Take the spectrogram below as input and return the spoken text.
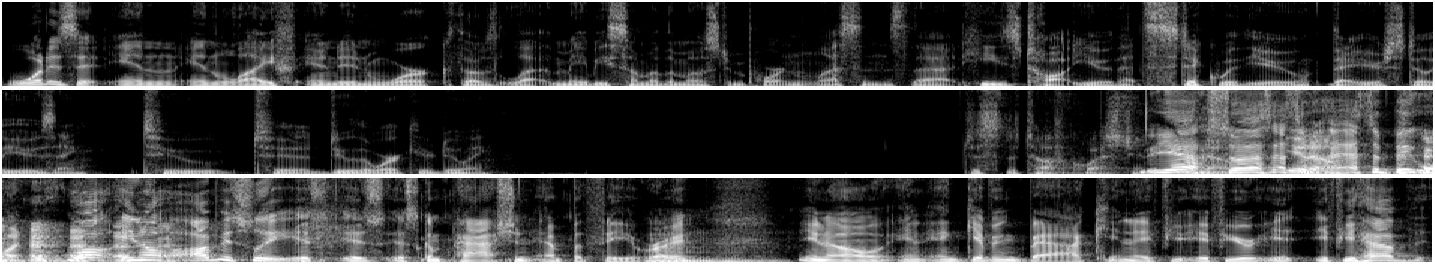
what is it in in life and in work? Those le- maybe some of the most important lessons that he's taught you that stick with you that you're still using to to do the work you're doing. Just a tough question. Yeah, you know? so that's that's a, that's a, big one. well, you know, obviously, it's, it's, it's compassion, empathy, right? Mm. You know, and, and, giving back. And if you if you're if you have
